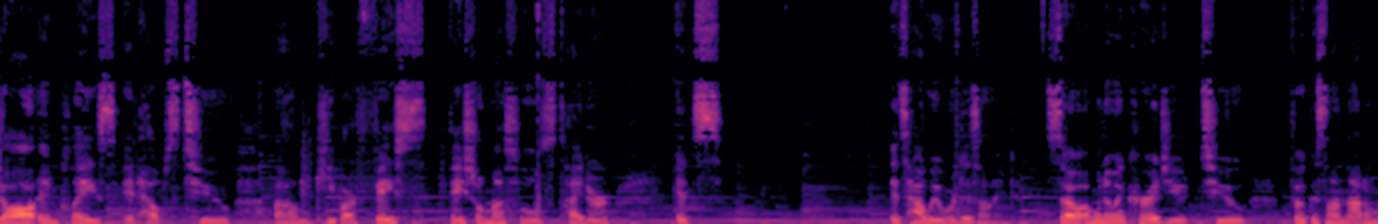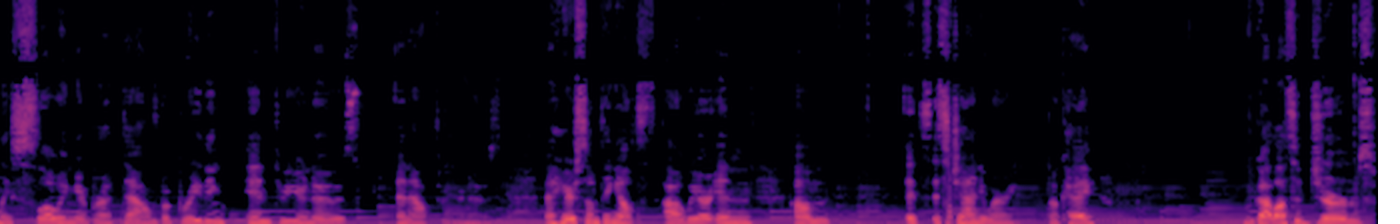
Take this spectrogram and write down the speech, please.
jaw in place. It helps to um, keep our face facial muscles tighter. It's it's how we were designed. So I want to encourage you to focus on not only slowing your breath down, but breathing in through your nose and out through your nose. Now here's something else. Uh, we are in um, it's it's January, okay? We've got lots of germs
